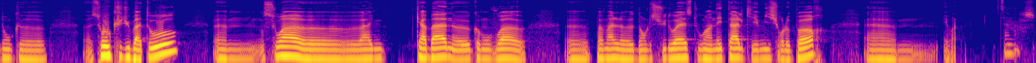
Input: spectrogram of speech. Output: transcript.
Donc, euh, euh, soit au cul du bateau, euh, soit euh, à une cabane, euh, comme on voit euh, euh, pas mal euh, dans le sud-ouest, ou un étal qui est mis sur le port. Euh, et voilà. Ça marche.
